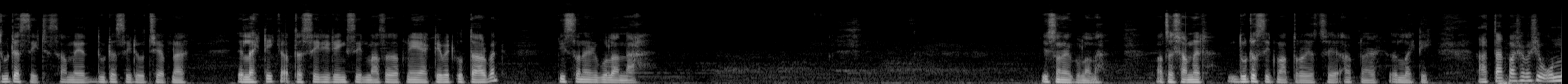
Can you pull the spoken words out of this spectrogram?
দুটা সিট সামনে দুটা সিট হচ্ছে আপনার ইলেকট্রিক অর্থাৎ সিট রিং সিট মাসে আপনি অ্যাক্টিভেট করতে পারবেন। পিছনেরগুলো না। পিছনেরগুলো না। আচ্ছা সামনের দুটো সিট মাত্র হচ্ছে আপনার ইলেকট্রিক আর তার পাশাপাশি অন্য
